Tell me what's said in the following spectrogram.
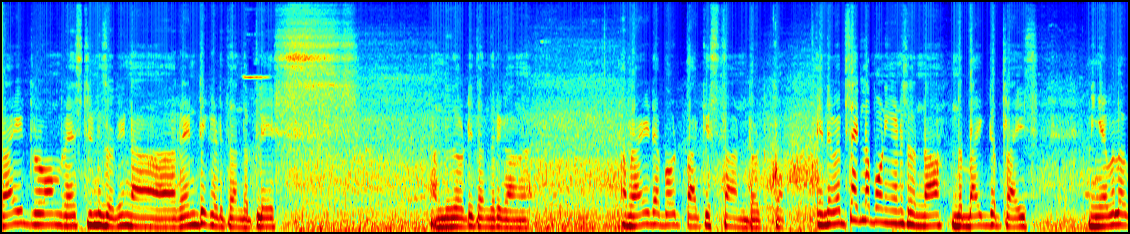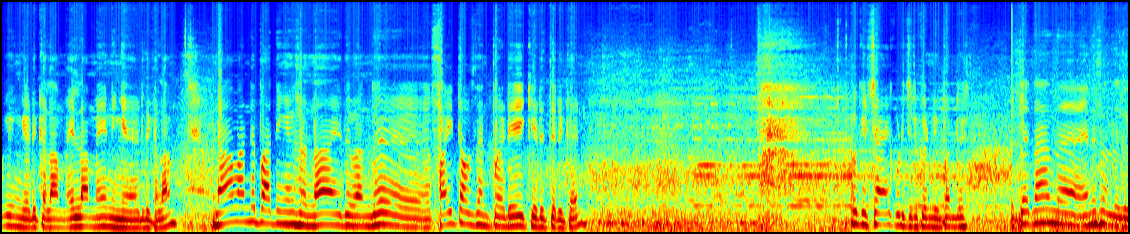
ரைட் ரோம் ரெஸ்ட்டுன்னு சொல்லி நான் ரெண்ட்டுக்கு எடுத்த அந்த பிளேஸ் அந்த தொட்டி தந்திருக்காங்க. Right about Pakistan dot com இந்த வெப்சைட்டில் போனீங்கன்னு சொன்னால் இந்த பைக் ப்ரைஸ் நீங்கள் எவ்வளோக்கு இங்கே எடுக்கலாம்? எல்லாமே நீங்கள் எடுத்துக்கலாம். நான் வந்து பார்த்தீங்கன்னு சொன்னால் இது வந்து ஃபைவ் தௌசண்ட் பர் டேக்கு எடுத்திருக்கேன். ஓகே சாய் குடிச்சிருக்கேன் நீ பண்ணுறேன் இப்போ தான் அந்த என்ன சொல்கிறது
